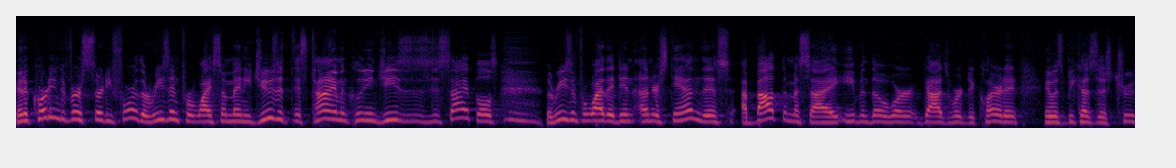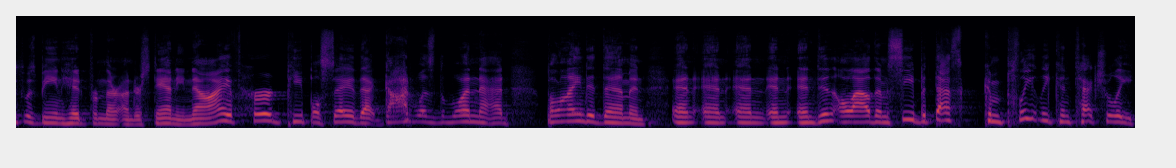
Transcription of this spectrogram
And according to verse 34, the reason for why so many Jews at this time, including Jesus' disciples, the reason for why they didn't understand this about the Messiah, even though God's word declared it, it was because this truth was being hid from their understanding. Now, I have heard people say that God was the one that had blinded them and, and, and, and, and, and didn't allow them see, but that's completely contextually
